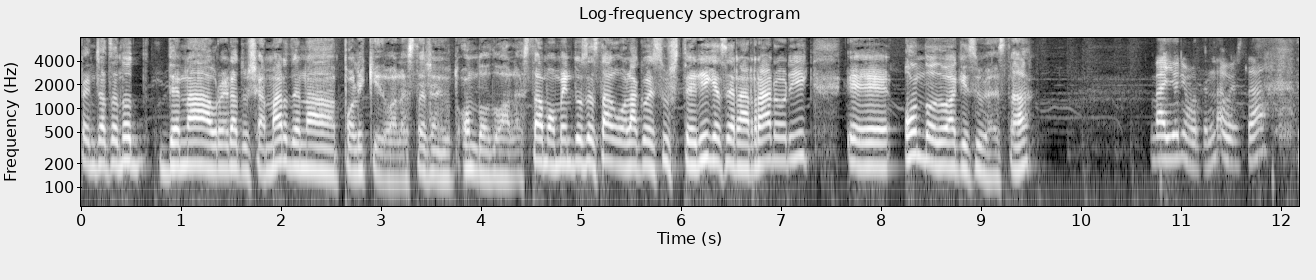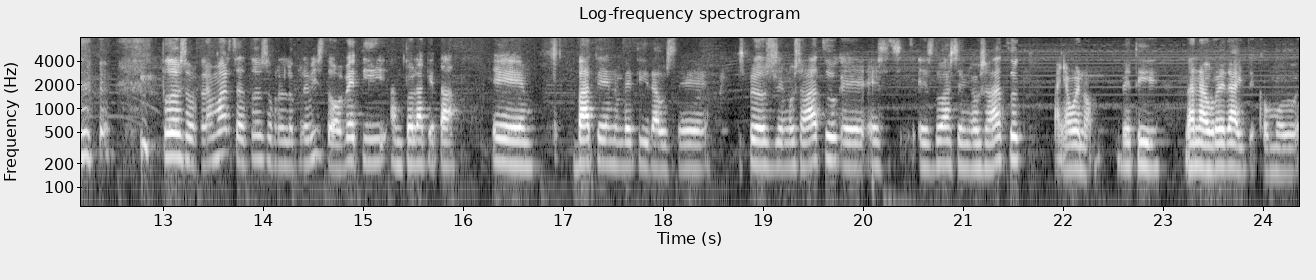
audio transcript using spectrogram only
pentsatzen dut dena aurreratu xamar, dena poliki doala, ez da, dut, ondo doala, ez da, momentuz ez da olako ez usterik, ez errarorik, e, ondo doak izu, ez da? Bai, hori moten dago, ez da? todo sobre la marcha, todo sobre lo previsto. Beti antolaketa eh, baten beti dauze espero zen gauza batzuk, eh, ez, ez doazen gauza batzuk, baina, bueno, beti dan aurrera aiteko modue.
